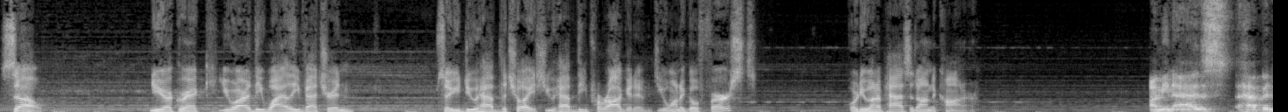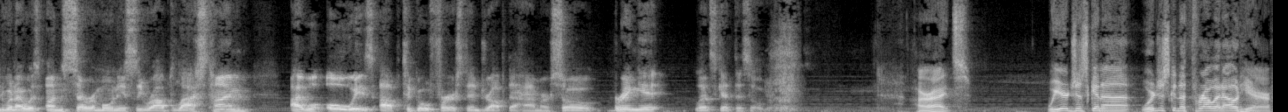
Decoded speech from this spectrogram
So, New York Rick, you are the wily veteran. So you do have the choice. You have the prerogative. Do you want to go first or do you want to pass it on to Connor? I mean, as happened when I was unceremoniously robbed last time, I will always opt to go first and drop the hammer. So bring it. Let's get this over. All right. We are just gonna we're just gonna throw it out here,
